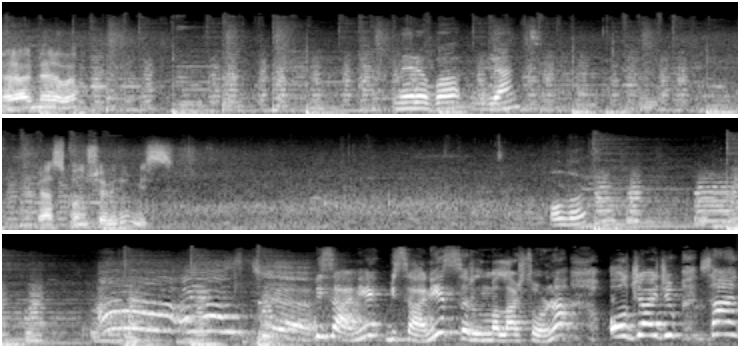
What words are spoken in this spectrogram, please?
Meral merhaba. Merhaba Bülent. Biraz konuşabilir miyiz? Olur. Bir saniye, bir saniye sarılmalar sonra. Olcaycığım sen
